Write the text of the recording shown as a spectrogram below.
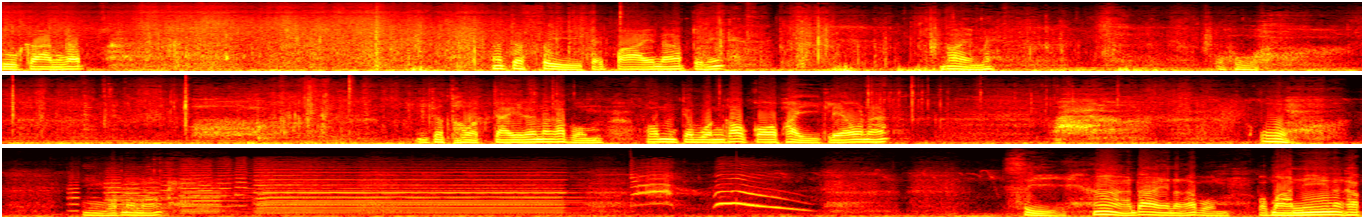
ดฤดูกาลครับ น่าจะสี่ปลายๆนะครับตัวนี้ ได้ไหมโอ้โหมันจะถอดใจแล้วนะครับ ผม เพราะมันจะวนเข้ากอไผ่อีกแล้วนะโอ้นี่ครับนะนะสี่ห้าได้นะครับผมประมาณนี้นะครับ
